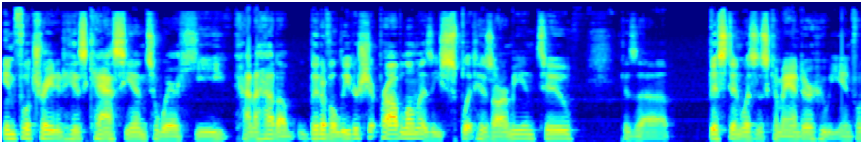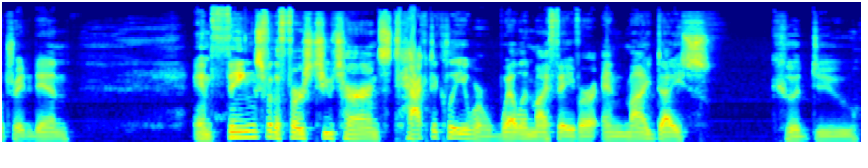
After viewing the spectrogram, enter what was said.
infiltrated his Cassian to where he kind of had a bit of a leadership problem as he split his army in two because uh, Bistan was his commander, who he infiltrated in. And things for the first two turns tactically were well in my favor, and my dice could do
